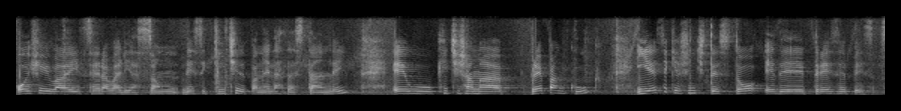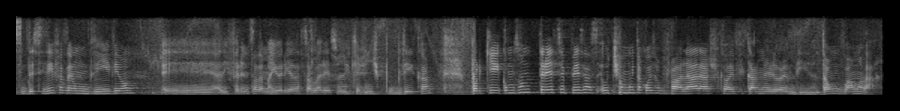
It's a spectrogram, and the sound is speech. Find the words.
Hoje vai ser a avaliação desse kit de panelas da Stanley. É o kit chama Prep and Cook e esse que a gente testou é de 13 peças. Decidi fazer um vídeo, é, a diferença da maioria das avaliações que a gente publica, porque como são 13 peças, eu tinha muita coisa para falar, acho que vai ficar melhor em vídeo. Então vamos lá.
